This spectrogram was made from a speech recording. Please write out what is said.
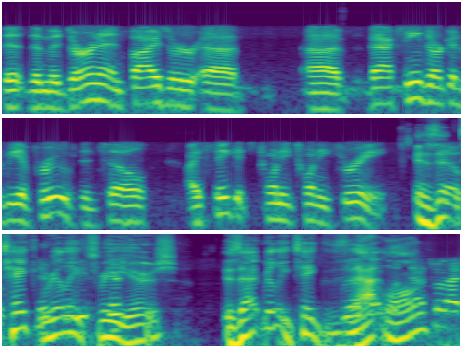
the, the Moderna and Pfizer uh, vaccines aren't going to be approved until I think it's 2023. Does it So take really three years? Does that really take that that's long? That's what I.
